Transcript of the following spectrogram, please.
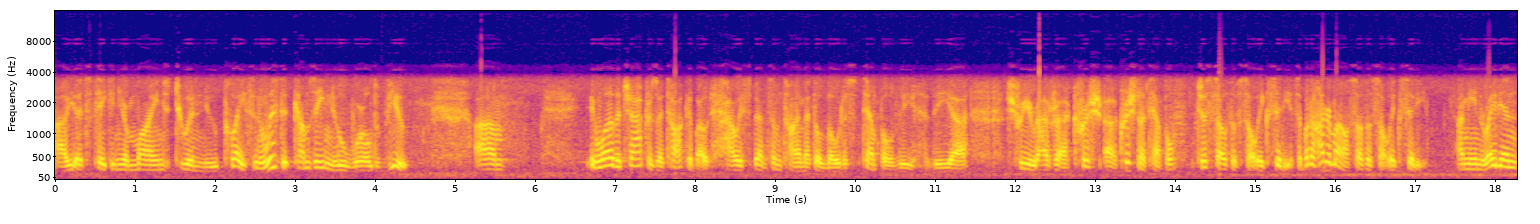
Uh, it's taken your mind to a new place, and with it comes a new worldview. Um, in one of the chapters, I talk about how I spent some time at the Lotus Temple, the the uh, Sri Radha Krish, uh, Krishna Temple, just south of Salt Lake City. It's about 100 miles south of Salt Lake City. I mean, right in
